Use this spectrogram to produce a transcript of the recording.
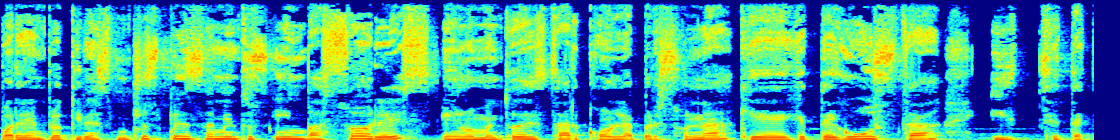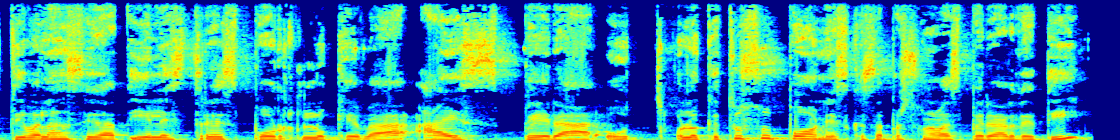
por ejemplo, tienes muchos pensamientos invasores en el momento de estar con la persona que, te gusta y se te activa la ansiedad y el estrés por lo que va a esperar o, lo que tú supones que esa persona va a esperar de ti,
